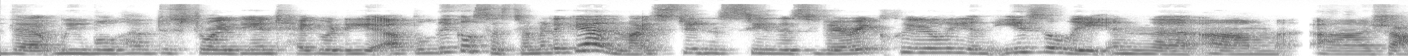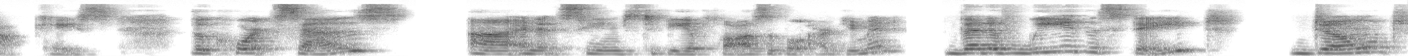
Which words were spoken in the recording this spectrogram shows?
that we will have destroyed the integrity of the legal system. And again, my students see this very clearly and easily in the um, uh, Jacque case. The court says, uh, and it seems to be a plausible argument, that if we, the state, don't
